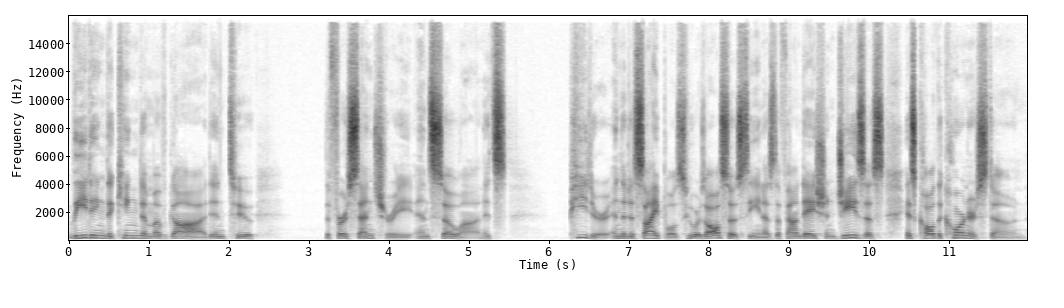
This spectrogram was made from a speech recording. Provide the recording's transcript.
leading the kingdom of God into the first century and so on. It's Peter and the disciples who is also seen as the foundation. Jesus is called the cornerstone.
